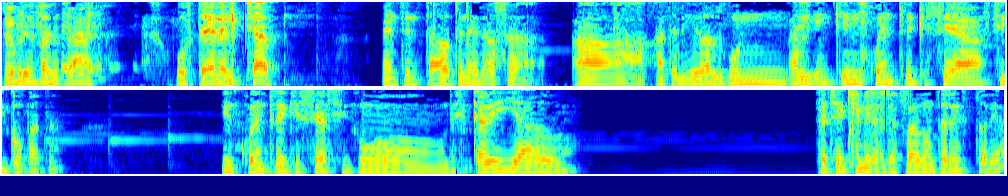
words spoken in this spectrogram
no, pero es verdad. Usted en el chat ha intentado tener, o sea, ha, ha tenido algún alguien que encuentre que sea psicópata, que encuentre que sea así como descabellado. ¿Cachai? Que mira, les voy a contar una historia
